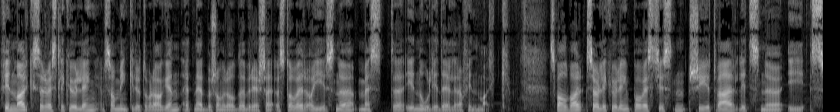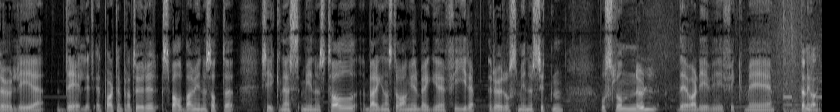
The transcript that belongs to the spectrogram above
Finnmark sørvestlig kuling som minker utover dagen. Et nedbørsområde brer seg østover og gir snø, mest i nordlige deler av Finnmark. Svalbard sørlig kuling på vestkysten, skyet vær, litt snø i sørlige deler. Et par temperaturer. Svalbard minus 8, Kirkenes minus tolv, Bergen og Stavanger begge 4, Røros minus 17, Oslo 0. Det var de vi fikk med denne gangen.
